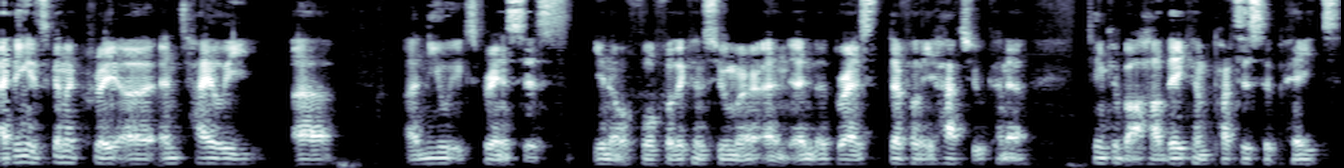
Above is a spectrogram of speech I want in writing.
I think it's going to create a entirely, uh, a new experiences, you know, for, for the consumer and, and the brands definitely have to kind of think about how they can participate,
